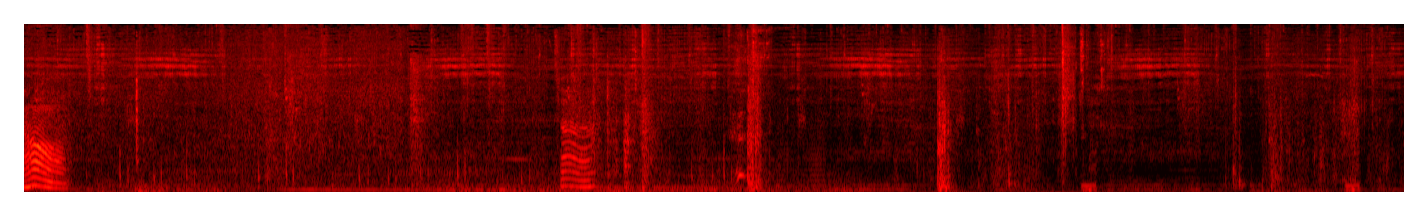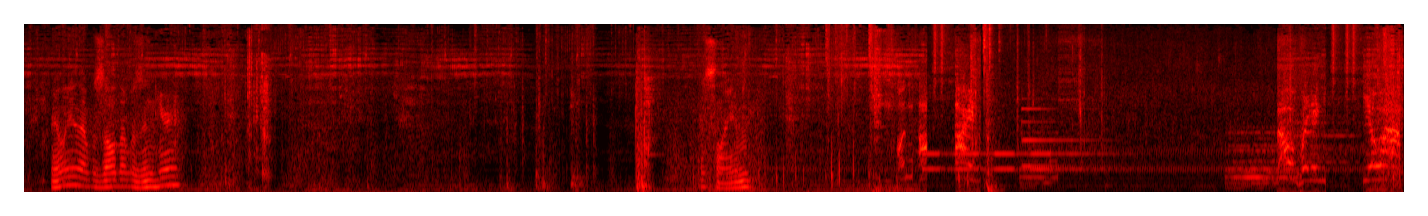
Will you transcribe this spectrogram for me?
Oh. Duh. Really? That was all that was in here? That's lame. Opening you up!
